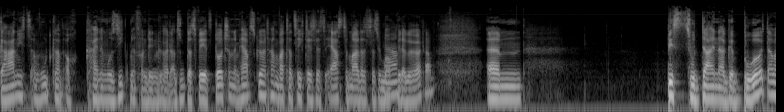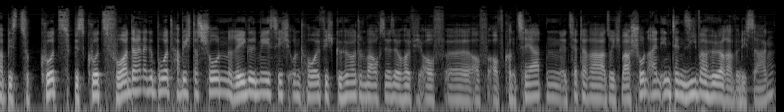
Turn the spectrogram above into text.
gar nichts am Hut gehabt, auch keine Musik mehr von denen gehört. Also, dass wir jetzt Deutschland im Herbst gehört haben, war tatsächlich das erste Mal, dass ich das überhaupt ja. wieder gehört habe. Ähm, bis zu deiner Geburt, aber bis zu kurz, bis kurz vor deiner Geburt habe ich das schon regelmäßig und häufig gehört und war auch sehr, sehr häufig auf, äh, auf, auf Konzerten etc. Also ich war schon ein intensiver Hörer, würde ich sagen.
